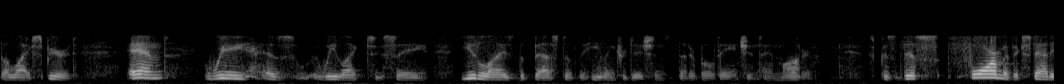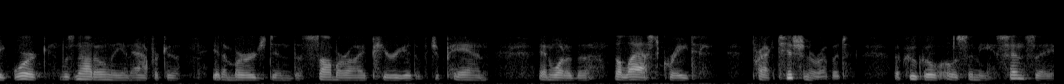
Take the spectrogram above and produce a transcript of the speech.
the life spirit, and we, as we like to say, utilize the best of the healing traditions that are both ancient and modern. Because this form of ecstatic work was not only in Africa, it emerged in the samurai period of Japan and one of the, the last great practitioner of it, Ikuko Osumi Sensei,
